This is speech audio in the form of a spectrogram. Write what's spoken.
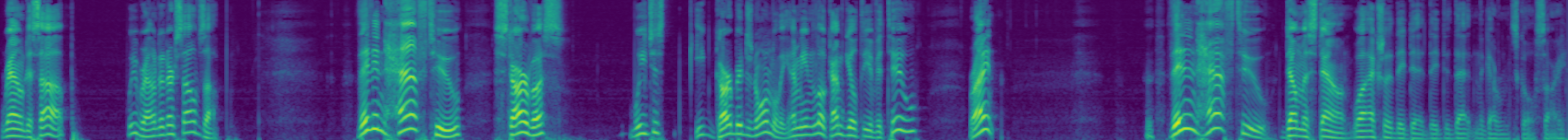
round us up. We rounded ourselves up. They didn't have to starve us. We just eat garbage normally. I mean, look, I'm guilty of it too, right? They didn't have to dumb us down. Well, actually, they did. They did that in the government school. Sorry.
